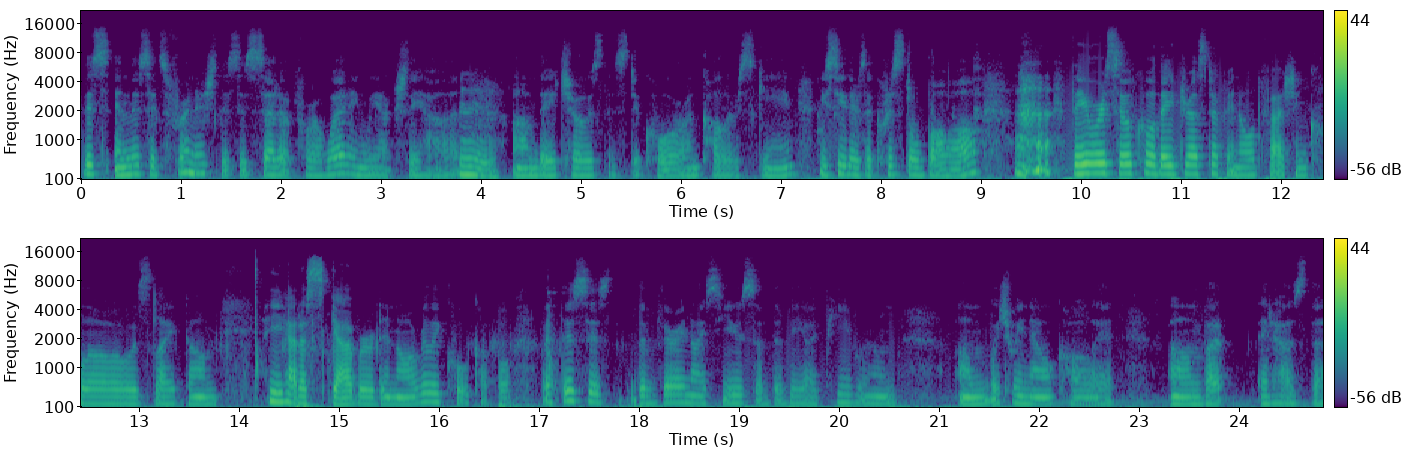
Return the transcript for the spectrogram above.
This in this it's furnished. This is set up for a wedding we actually had. Mm. Um, they chose this decor and color scheme. You see, there's a crystal ball. they were so cool. They dressed up in old-fashioned clothes. Like um, he had a scabbard and all. Really cool couple. But this is the very nice use of the VIP room, um, which we now call it. Um, but it has the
